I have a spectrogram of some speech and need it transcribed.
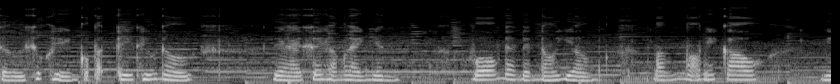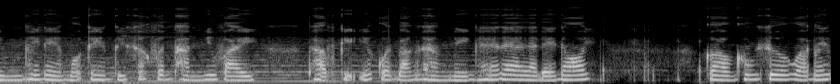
sự xuất hiện của bạch y thiếu nữ. Gã xoay hẳn lại nhìn, vốn đang định nổi giận, mắng mỏ mấy câu, nhưng thấy nàng một trang tuyệt sắc vinh thành như vậy thập kiệt nhất quên bản thân miệng hé ra là để nói. Còn khung xương và mấy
